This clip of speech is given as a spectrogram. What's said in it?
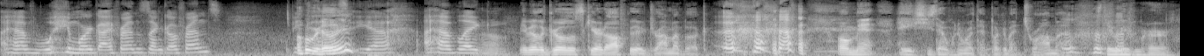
I have way more guy friends than girlfriends. Oh, really? Yeah. I have like Oh, maybe all the girls are scared off with their drama book. oh man, hey, she's that one who wrote that book about drama. Stay away from her.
